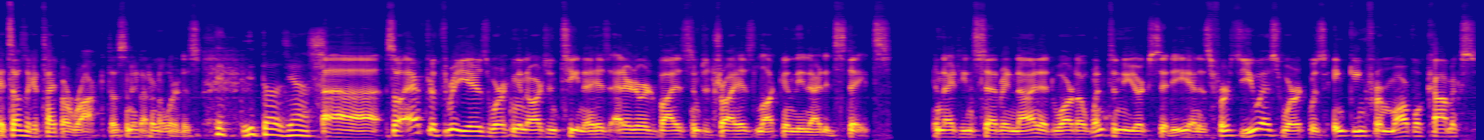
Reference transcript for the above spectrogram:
it sounds like a type of rock, doesn't it? I don't know what it is. It, it does, yes. Uh, so after three years working in Argentina, his editor advised him to try his luck in the United States. In 1979, Eduardo went to New York City, and his first U.S. work was inking for Marvel Comics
